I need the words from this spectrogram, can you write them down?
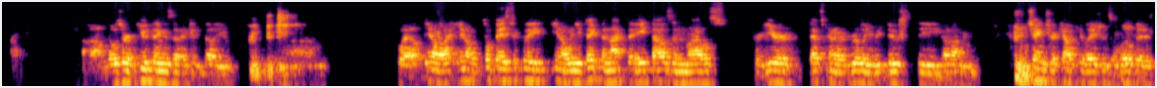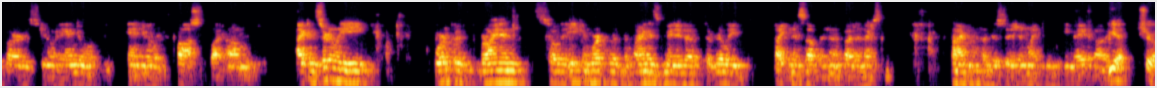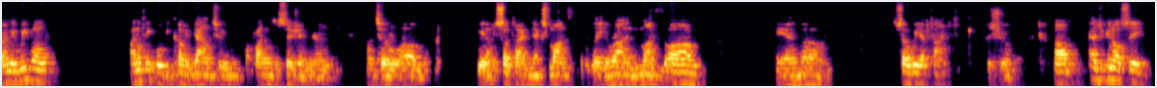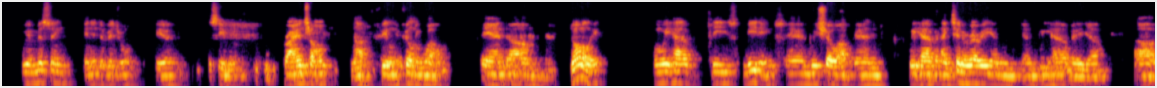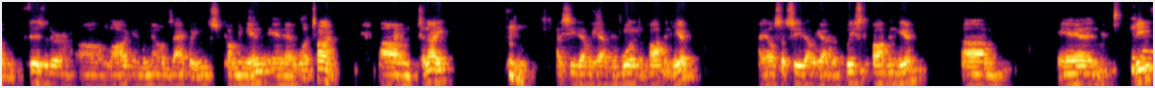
Um, those are a few things that I can tell you. Um, Well, you know, I, you know, so basically, you know, when you take the not the eight thousand miles per year, that's gonna really reduce the, um. Change your calculations a little bit as far as, you know, annual, annual cost, but, um. I can certainly work with Brian so that he can work with the finance committee to, to really tighten this up and by the next. Time a decision might be made about it. Yeah, sure. I mean, we won't. I don't think we'll be coming down to a final decision until, um, you know, sometime next month, later on in the month, um. And, um. So we have time, for sure. Um, as you can all see, we are missing an individual here this evening. Brian's home, not feeling, feeling well. And, um, normally, when we have these meetings and we show up and we have an itinerary and, and we have a, uh, uh, visitor, uh, log and we know exactly who's coming in and at what time. Um, tonight, I see that we have the water department here. I also see that we have the police department here. Um, and Keith,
